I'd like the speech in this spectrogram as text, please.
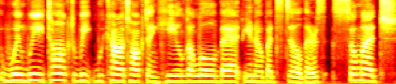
when we talked, we we kind of talked and healed a little bit, you know. But still, there's so much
